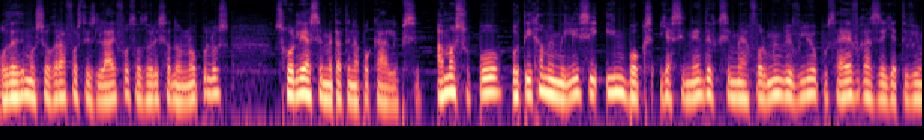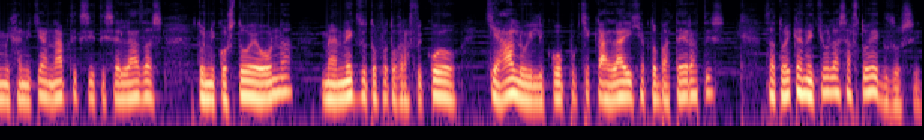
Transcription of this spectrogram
Ο δε δημοσιογράφος της LiFO, Θοδωρής Αντωνόπουλος, σχολίασε μετά την αποκάλυψη. Άμα σου πω ότι είχαμε μιλήσει inbox για συνέντευξη με αφορμή βιβλίο που θα έβγαζε για τη βιομηχανική ανάπτυξη της Ελλάδας τον 20ο αιώνα, με ανέκδοτο φωτογραφικό και άλλο υλικό που και καλά είχε από τον πατέρα της, θα το έκανε κιόλας αυτό έκδοση.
